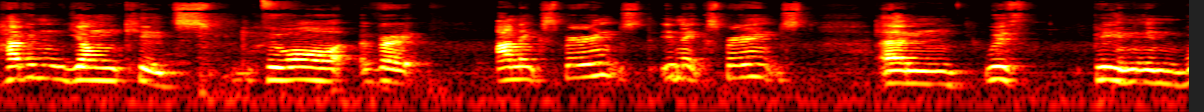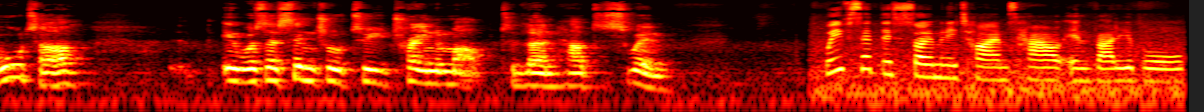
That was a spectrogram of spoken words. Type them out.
Having young kids who are very unexperienced, inexperienced, um, with being in water, it was essential to train them up to learn how to swim. We've said this so many times how invaluable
